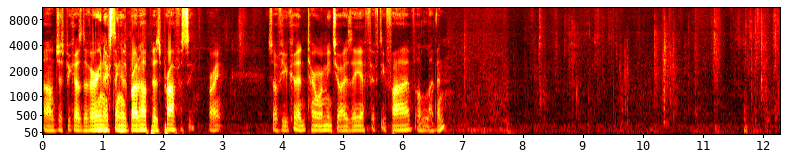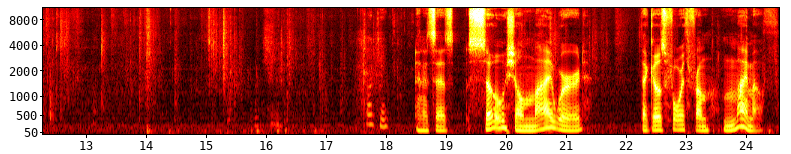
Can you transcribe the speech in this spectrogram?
um, just because the very next thing is brought up is prophecy, right? So if you could turn with me to Isaiah 55 11. And it says, So shall my word that goes forth from my mouth,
